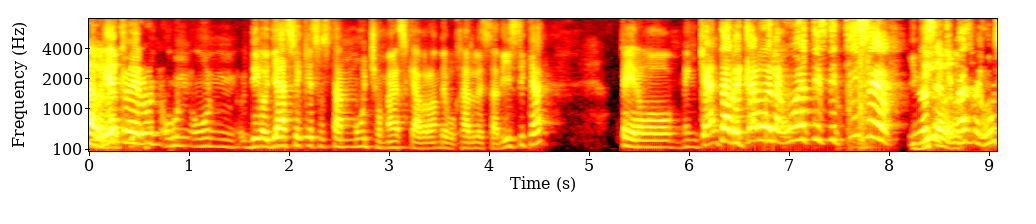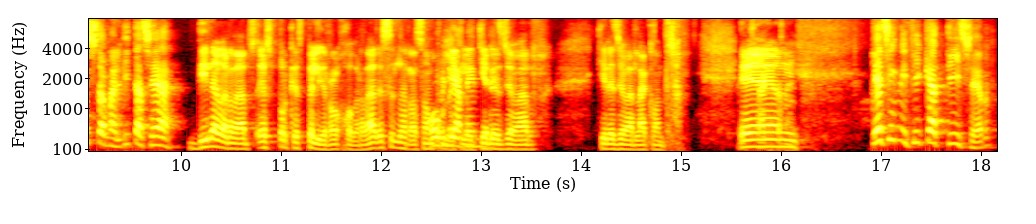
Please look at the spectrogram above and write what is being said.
Habría que ver un, un, digo, ya sé que eso está mucho más cabrón de buscar la estadística, pero me encanta Ricardo de la Huerta este teaser. Y no es el que más me gusta, maldita sea. Di la verdad, es porque es pelirrojo, ¿verdad? Esa es la razón por la que quieres llevar, quieres llevar la contra. Em, ¿Qué significa teaser?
